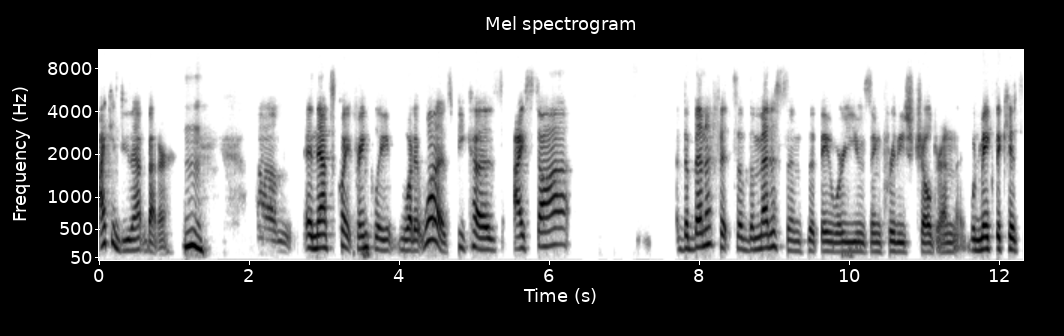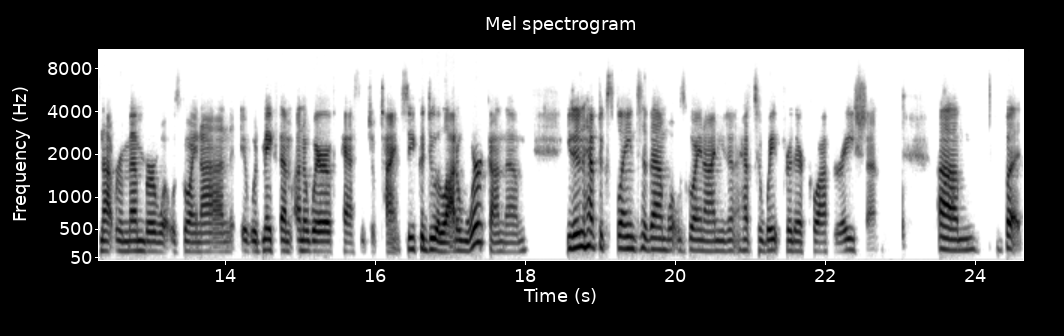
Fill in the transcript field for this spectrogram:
I can do that better. Mm. Um, and that's quite frankly what it was because I saw the benefits of the medicines that they were using for these children it would make the kids not remember what was going on. It would make them unaware of passage of time. So you could do a lot of work on them. You didn't have to explain to them what was going on. You didn't have to wait for their cooperation. Um, but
